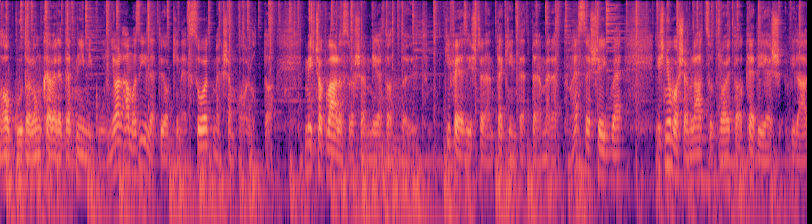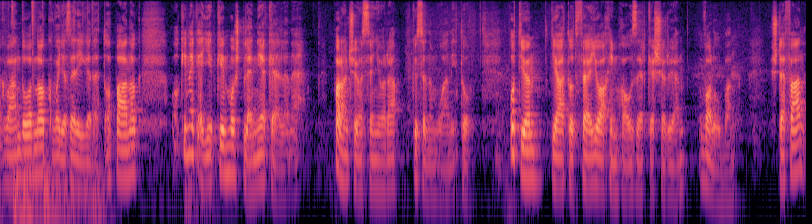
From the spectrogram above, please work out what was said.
aggódalom keveredett némi gúnyjal, ám az illető, akinek szólt, meg sem hallotta. Még csak válaszra sem méltatta őt. Kifejezéstelen tekintettel merett a messzeségbe, és nyoma sem látszott rajta a kedélyes világvándornak, vagy az elégedett apának, akinek egyébként most lennie kellene. Parancsoljon, szenyora, köszönöm, Juanito. Ott jön, kiáltott fel Joachim Hauser keserűen. Valóban. Stefán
